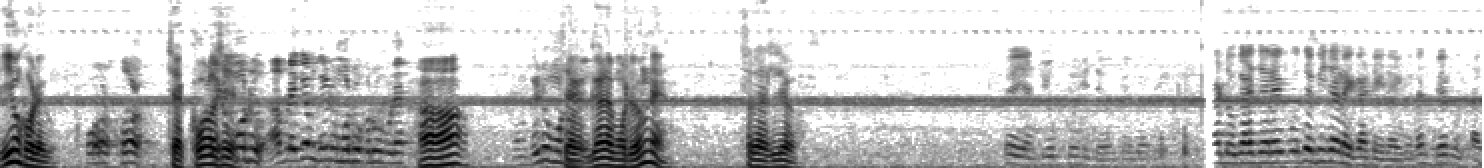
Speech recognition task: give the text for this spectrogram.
હું ખોડાયું છે ખોળ છે. આપણે કેમ ગળું મોટું કરવું પડે? હા હા. ગળે મોઢું એમ ને? સરસ લ્યો. ટ્યુબ ખોલી દે આડું ગાજર આપ્યું તો બિચારાએ કાઢી નાખ્યું ભેગું થતું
